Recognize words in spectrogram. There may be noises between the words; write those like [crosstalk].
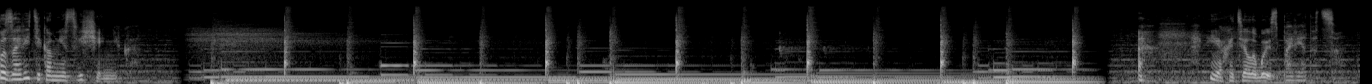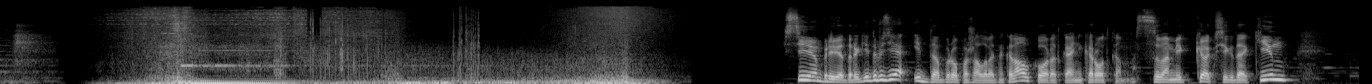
Позовите ко мне священника. Я хотела бы исповедаться. Всем привет, дорогие друзья, и добро пожаловать на канал Коротко, а не коротком. С вами, как всегда, Кин.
